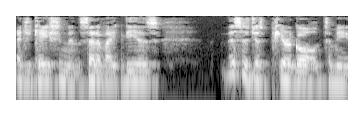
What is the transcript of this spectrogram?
education and set of ideas, this is just pure gold to me.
